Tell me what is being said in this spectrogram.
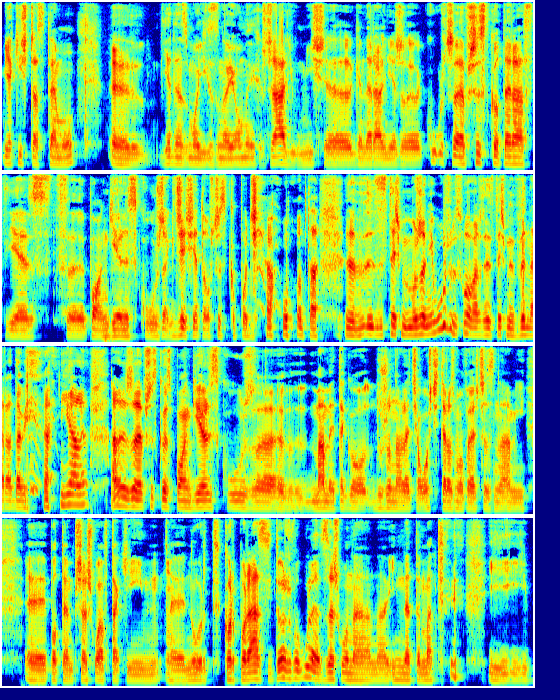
jakiś czas temu jeden z moich znajomych żalił mi się generalnie, że kurczę, wszystko teraz jest e, po angielsku, że gdzie się to wszystko podziało. Ta, e, jesteśmy, może nie użył słowa, że jesteśmy wynaradawiani, ale, ale że wszystko jest po angielsku, że mamy tego dużo naleciałości. Ta rozmowa jeszcze z nami potem przeszła w taki nurt korporacji. To już w ogóle zeszło na, na inne tematy i i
